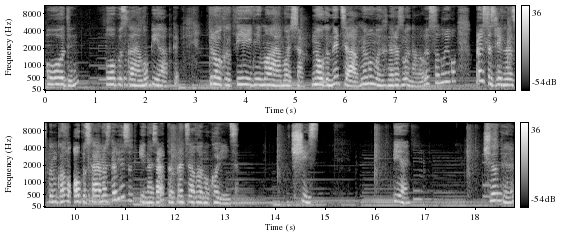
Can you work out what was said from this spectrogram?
Один. Опускаємо п'ятки. Трохи піднімаємося. Ноги не тягнемо, ми їх не розминали особливо. Просто з рівною спинкою опускаємось до лісу і назад пропрацьовуємо колінця. Шість. П'ять. Чотири.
